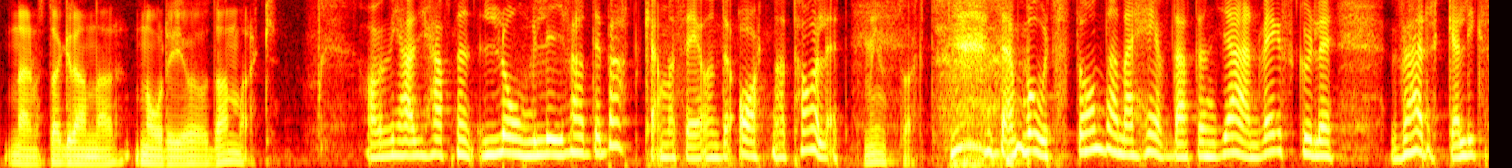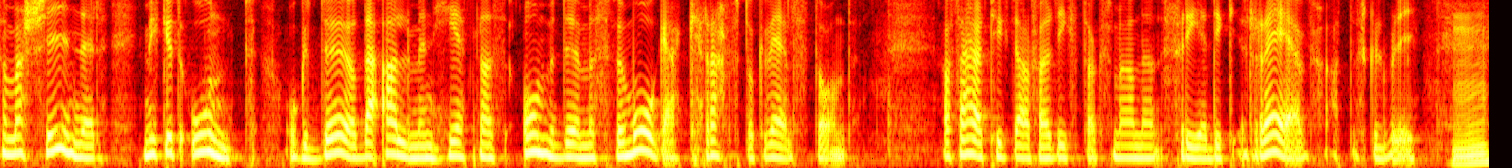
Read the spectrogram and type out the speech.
närmsta grannar Norge och Danmark. Ja, vi hade haft en långlivad debatt kan man säga under 1800-talet. Minst sagt. Där motståndarna hävdade att en järnväg skulle verka liksom maskiner, mycket ont och döda allmänhetens omdömesförmåga, kraft och välstånd. Ja, så här tyckte i alla fall riksdagsmannen Fredrik Räv att det skulle bli. Mm.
